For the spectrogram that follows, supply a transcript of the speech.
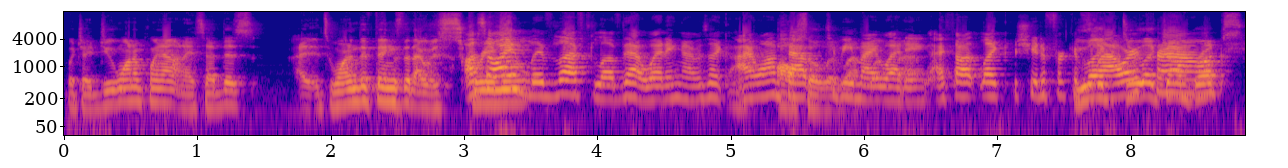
which I do want to point out, and I said this, it's one of the things that I was screaming. Also, I live left love that wedding. I was like, I want that to be Laugh, my wedding. that. I thought like she had a freaking like? flower Do you like crown. John Brooks?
